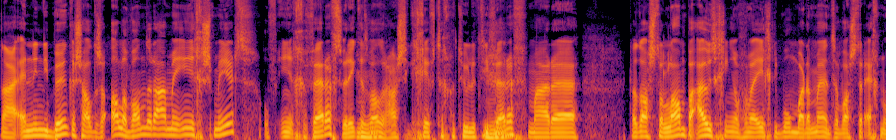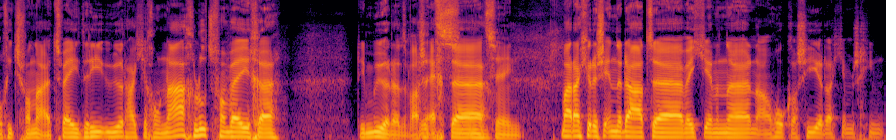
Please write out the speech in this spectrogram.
Nou, en in die bunkers hadden ze alle wanden daarmee ingesmeerd. Of ingeverfd, weet ik het wel. Dat hartstikke giftig natuurlijk, die verf. Maar eh, dat als de lampen uitgingen vanwege die bombardementen... was er echt nog iets van, nou, twee, drie uur had je gewoon nagloed vanwege die muren. Dat was echt... insane. maar dat je dus inderdaad, weet je, in een, nou, een hok als hier... dat je misschien,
